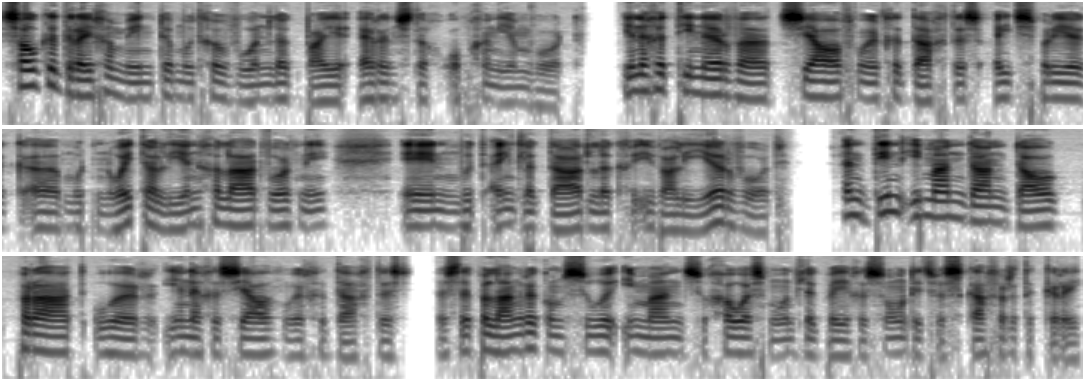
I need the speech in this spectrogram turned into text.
Sulke dreigemente moet gewoonlik baie ernstig opgeneem word. Enige tiener wat selfmoordgedagtes uitspreek, uh, moet nooit alleen gelaat word nie en moet eintlik dadelik geëvalueer word. Indien iemand dan dalk praat oor enige selfmoordgedagtes, is dit belangrik om so iemand so gou as moontlik by 'n gesondheidsverskaffer te kry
